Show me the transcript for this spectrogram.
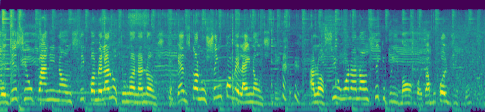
vedi se io pani non-stick come la não non è non-stick, anzi che non sei come la non-stick. Allora se uno è non-stick prima o poi, fa un po' il giro.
